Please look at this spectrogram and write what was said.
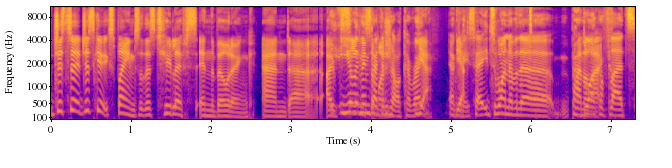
Just to just to explain, so there's two lifts in the building, and uh, I've you live in someone- right? Yeah. Okay, yeah. so it's one of the block of flats,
